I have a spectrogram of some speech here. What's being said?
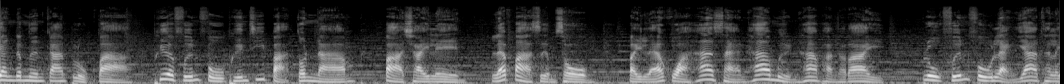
ยังดำเนินการปลูกป่า เพื่อฟื้นฟูพื้นที่ป่าต้นน้ำ ป่าชายเลน และป่าเสื่อมโทรมไปแล้วกว่า 555,000 ไร่ ปลูกฟื้นฟูแหล่งหญ้าทะเล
